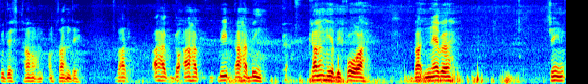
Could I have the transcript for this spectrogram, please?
to this town on Sunday. But I have go, I have be I have been coming here before, but never seen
